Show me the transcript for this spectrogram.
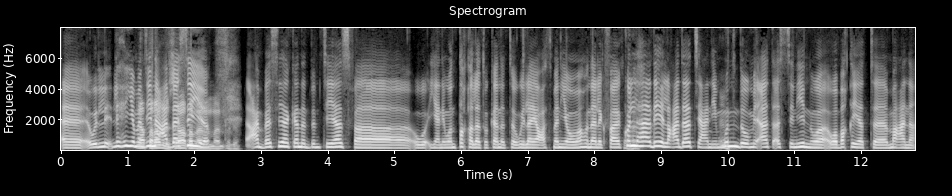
آه، واللي هي مدينة عباسية. عباسية كانت بامتياز ف يعني وانتقلت وكانت ولاية عثمانية وما هنالك. فكل صحيح. هذه العادات يعني منذ مئات السنين وبقيت معنا.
